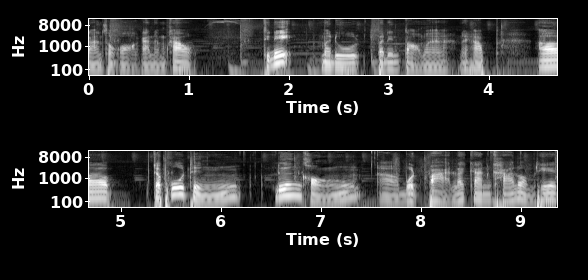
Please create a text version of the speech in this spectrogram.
การส่งออกการนำเข้า ทีนี้มาดูประเด็นต่อมานะครับจะพูดถึงเรื่องของอบทบาทและการค้าระหว่างประเทศ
